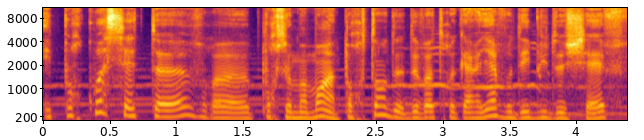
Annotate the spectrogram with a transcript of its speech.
et pourquoi cette œuvre euh, pour ce moment important de, de votre carrière, vos débuts de chef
